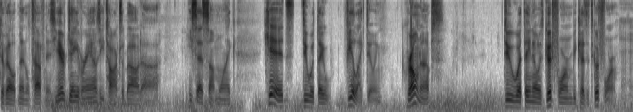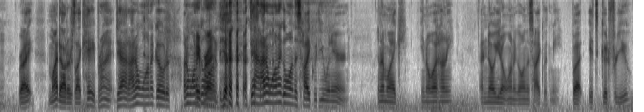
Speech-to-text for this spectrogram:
develop mental toughness. You hear Dave Ramsey talks about. Uh, he says something like, "Kids do what they feel like doing. Grown-ups do what they know is good for them because it's good for them." Mm-hmm. Right? My daughter's like, "Hey, Brian, Dad, I don't want to go to. I don't want to Hey, go Brian. on. Yeah, Dad, I don't want to go on this hike with you and Aaron." And I'm like, "You know what, honey? I know you don't want to go on this hike with me, but it's good for you."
